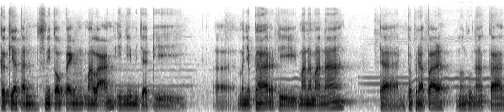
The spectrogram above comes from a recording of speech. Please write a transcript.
kegiatan seni topeng Malang ini menjadi uh, menyebar di mana-mana dan beberapa menggunakan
